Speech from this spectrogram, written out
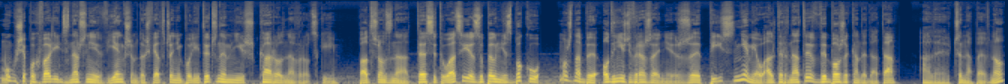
mógł się pochwalić znacznie większym doświadczeniem politycznym niż Karol Nawrocki. Patrząc na tę sytuację zupełnie z boku, można by odnieść wrażenie, że PiS nie miał alternatyw w wyborze kandydata. Ale czy na pewno?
